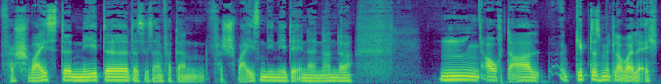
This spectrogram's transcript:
verschweißte Nähte. Das ist einfach dann verschweißen die Nähte ineinander. Hm, auch da gibt es mittlerweile echt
